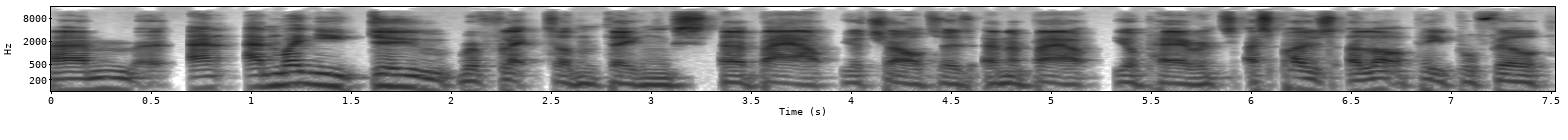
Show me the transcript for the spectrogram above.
Um, and and when you do reflect on things about your childhood and about your parents, I suppose a lot of people feel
